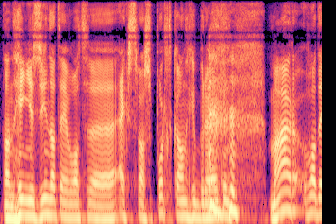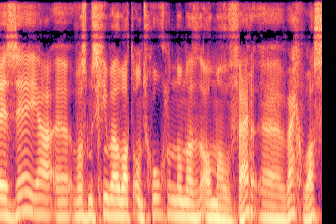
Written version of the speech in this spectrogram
dan ging je zien dat hij wat uh, extra sport kan gebruiken. maar wat hij zei ja, uh, was misschien wel wat ontgoochelend, omdat het allemaal ver weg was.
